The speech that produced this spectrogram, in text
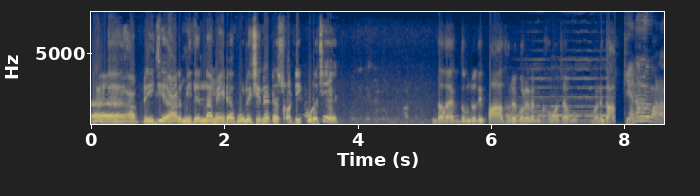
হ্যাঁ আপনি যে আর্মিদের নামে এটা বলেছেন এটা সঠিক করেছেন? দাদা একদম যদি পা ধরে বলেন আমি ক্ষমা চাবো। মানে কেন রে মারা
